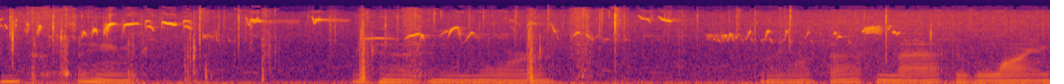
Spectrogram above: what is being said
I think we had any more. I want that and that, because the line,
